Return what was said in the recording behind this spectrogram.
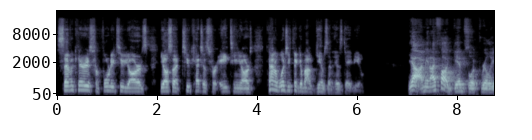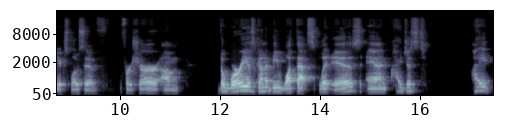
Seven carries for 42 yards. He also had two catches for 18 yards. Kind of what do you think about Gibbs in his debut? Yeah, I mean, I thought Gibbs looked really explosive for sure. Um, the worry is going to be what that split is. And I just, I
